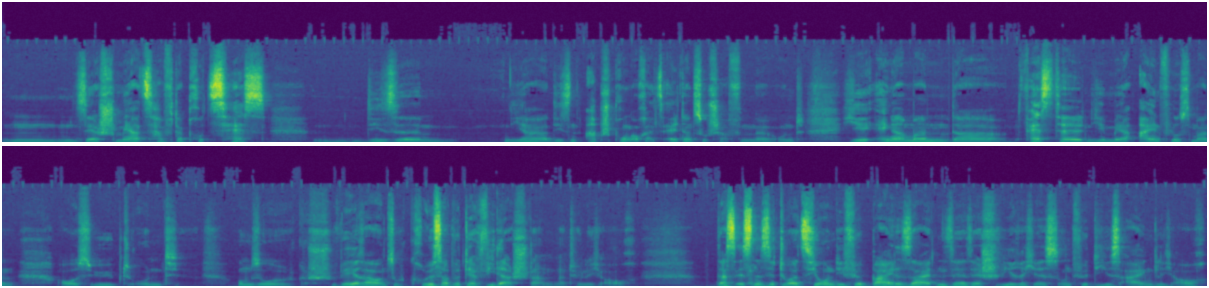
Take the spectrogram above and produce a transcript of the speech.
ein sehr schmerzhafter Prozess, diese, ja, diesen Absprung auch als Eltern zu schaffen. Ne? Und je enger man da festhält, je mehr Einfluss man ausübt und umso schwerer und so größer wird der Widerstand natürlich auch. Das ist eine Situation, die für beide Seiten sehr, sehr schwierig ist und für die es eigentlich auch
